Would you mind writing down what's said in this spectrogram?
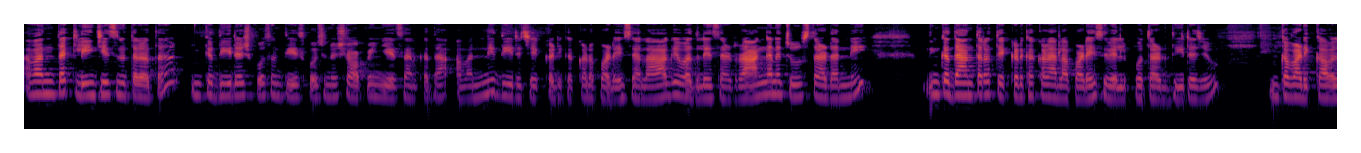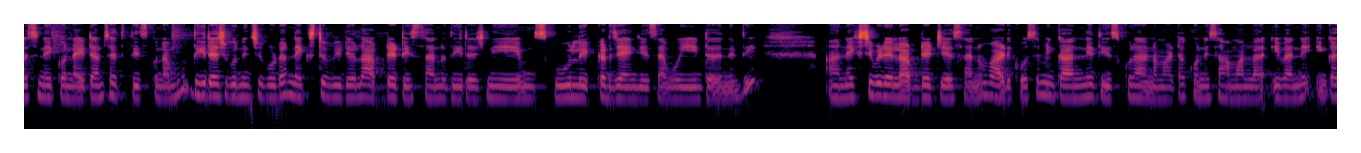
అవంతా క్లీన్ చేసిన తర్వాత ఇంకా ధీరజ్ కోసం తీసుకొచ్చిన షాపింగ్ చేశాను కదా అవన్నీ ధీరజ్ ఎక్కడికక్కడ పడేసి అలాగే వదిలేశాడు. రాగానే చూస్తాడన్నీ ఇంకా దాని తర్వాత ఎక్కడికక్కడ అలా పడేసి వెళ్ళిపోతాడు ధీరజు. ఇంకా వాడికి కావాల్సిన కొన్ని ఐటమ్స్ అయితే తీసుకున్నాము. ధీరజ్ గురించి కూడా నెక్స్ట్ వీడియోలో అప్డేట్ ఇస్తాను. ధీరజ్ని ఏం స్కూల్ ఎక్కడ జాయిన్ చేసాము ఏంటి అనేది. నెక్స్ట్ వీడియోలో అప్డేట్ చేశాను వాడి కోసం ఇంకా అన్నీ తీసుకున్నాను అన్నమాట. కొన్ని సామాన్లు ఇవన్నీ ఇంకా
